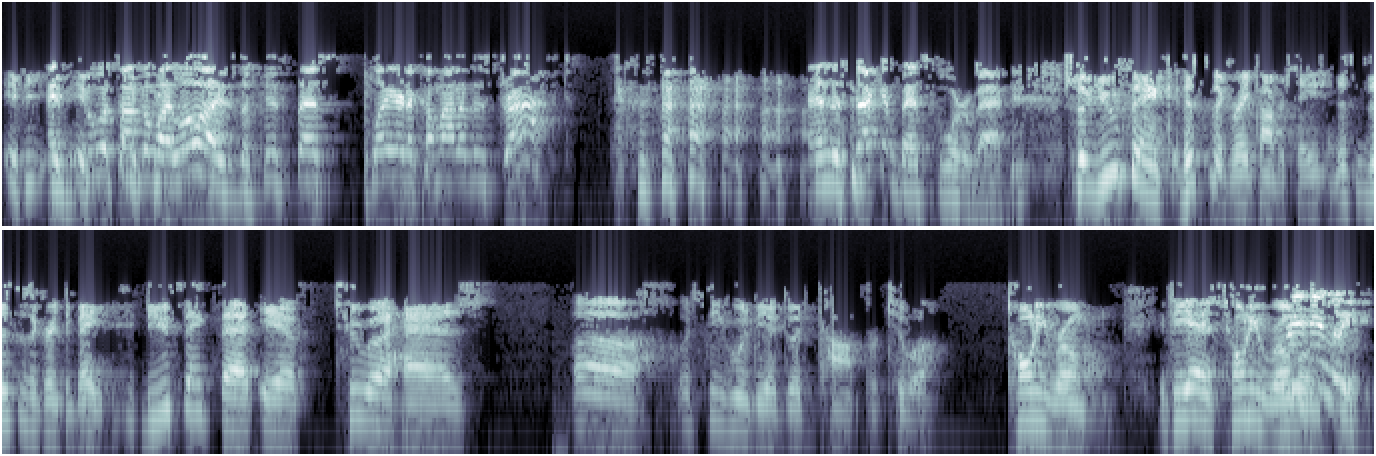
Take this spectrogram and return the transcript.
if he, and if, Tua Tagovailoa is the fifth best player to come out of this draft. and the second best quarterback. So you think this is a great conversation. This this is a great debate. Do you think that if Tua has uh let's see who would be a good comp for Tua? Tony Romo. If he has Tony Romo Really?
